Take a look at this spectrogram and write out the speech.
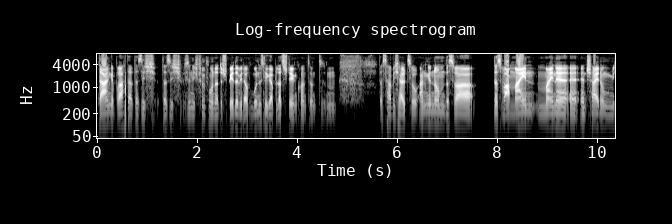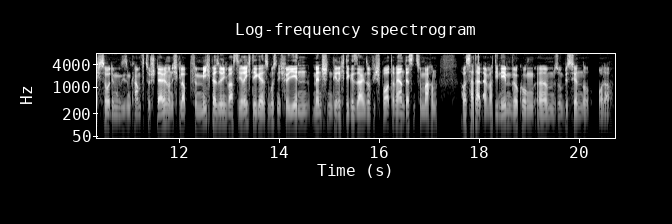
daran gebracht hat, dass ich, dass ich, sind nicht fünf Monate später wieder auf dem Bundesligaplatz stehen konnte und ähm, das habe ich halt so angenommen. Das war das war mein, meine äh, Entscheidung, mich so dem, diesem Kampf zu stellen. Und ich glaube, für mich persönlich war es die richtige. Es muss nicht für jeden Menschen die richtige sein, so viel Sport währenddessen zu machen. Aber es hat halt einfach die Nebenwirkungen ähm, so ein bisschen oder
